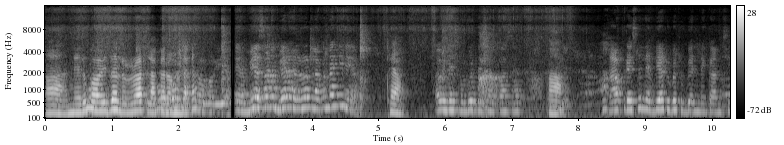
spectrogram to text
હા ને રૂપાવી ચાલ રોટલા કરવા કા? મેળા થયા. હા. આપણે છે ને બેઠું બેઠું બેન ને કામ છે.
